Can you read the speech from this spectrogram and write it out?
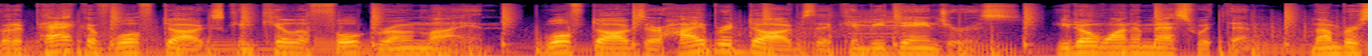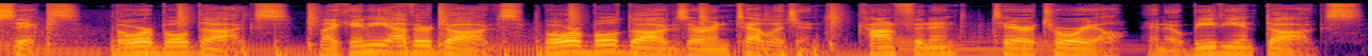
but a pack of wolf dogs can kill a full-grown lion. Wolf dogs are hybrid dogs that can be dangerous. You don't want to mess with them. Number 6. Boer Bulldogs. Like any other dogs, Boer Bulldogs are intelligent, confident, territorial, and obedient dogs.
